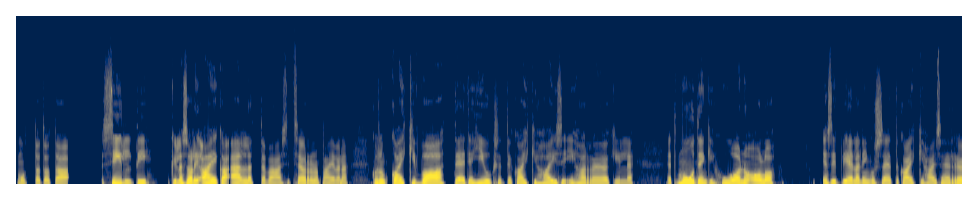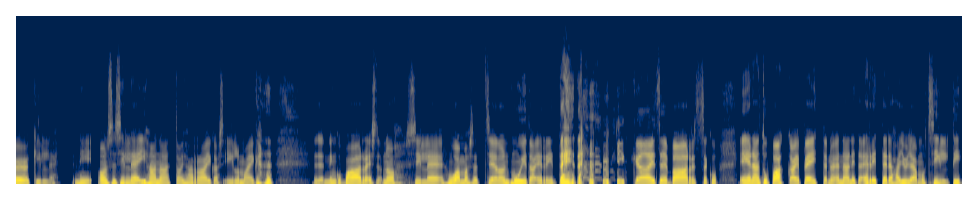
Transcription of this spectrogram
mutta tota, silti kyllä se oli aika ällöttävää sit seuraavana päivänä, kun sun kaikki vaatteet ja hiukset ja kaikki haisi ihan röökille. Että muutenkin huono olo ja sitten vielä niinku se, että kaikki haisee röökille. Niin on se silleen ihanaa, että on ihan raikas ilma, eikä niin kuin baareissa, no sille huomasi, että siellä on muita eritteitä, mikä haisee baarissa, kun ei enää tupakka ei peittänyt enää niitä eritteiden hajuja, mutta silti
